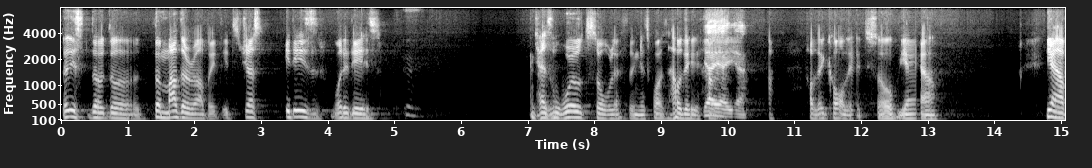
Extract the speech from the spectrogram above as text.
that is the the the mother of it. It's just it is what it is. It has a world soul. I think that's what how they Yeah, how, yeah, yeah. how they call it. So yeah, yeah,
